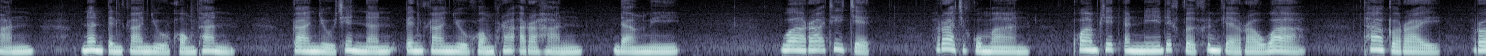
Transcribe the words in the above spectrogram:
หันต์นั่นเป็นการอยู่ของท่าน การอยู่เช่นนั้นเป็นการอยู่ของพระอรหันต์ดังนี้ วาระที่เจ็ดราชกุมาร ความคิดอันนี้ได้เกิดขึ้นแก่เราว่า ถ้ากระไรเรา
